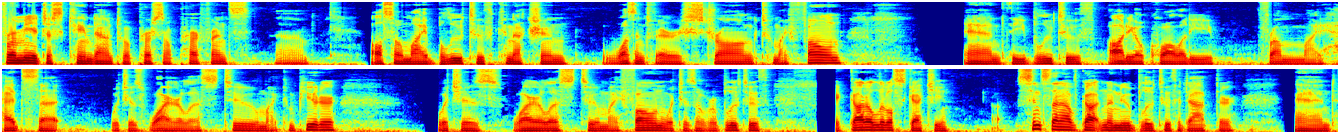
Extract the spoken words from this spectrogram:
for me, it just came down to a personal preference. Um, also, my Bluetooth connection wasn't very strong to my phone. And the Bluetooth audio quality from my headset, which is wireless to my computer, which is wireless to my phone, which is over Bluetooth. It got a little sketchy. Since then, I've gotten a new Bluetooth adapter and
